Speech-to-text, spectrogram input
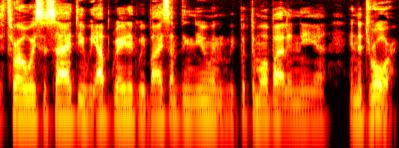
throwaway society. We upgrade it, we buy something new, and we put the mobile in the uh, in the drawer.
